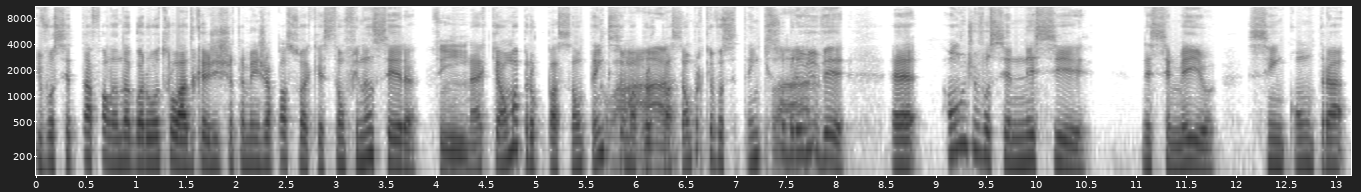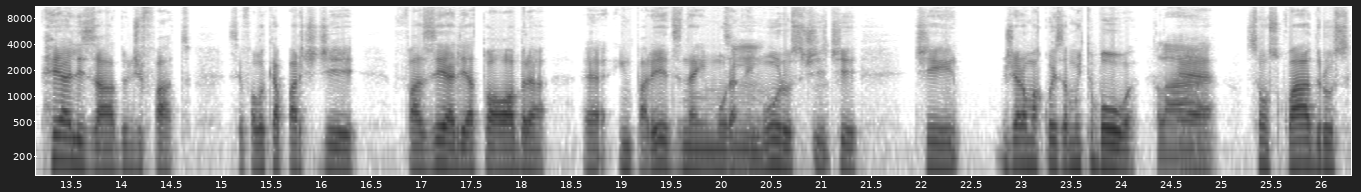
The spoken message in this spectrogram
e você está falando agora o outro lado que a gente também já passou, a questão financeira, Sim. né? Que é uma preocupação, tem que ser uma Claro. preocupação porque você tem que Claro. sobreviver. É, onde você nesse nesse meio se encontra realizado de fato? Você falou que a parte de fazer ali a tua obra é, em paredes, né, em, mura, em muros, te, te, te gera uma coisa muito boa. Claro. É, são os quadros,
